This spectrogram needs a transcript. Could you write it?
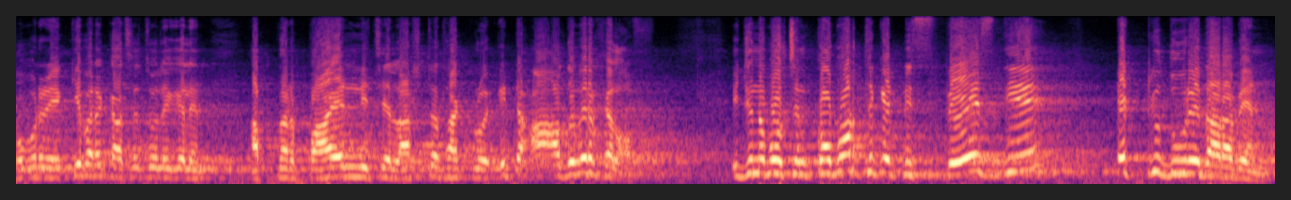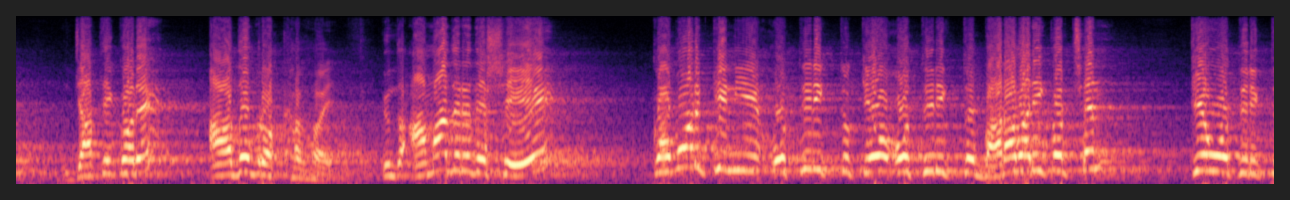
কবরের একেবারে কাছে চলে গেলেন, আপনার পায়ের নিচে লাশটা থাকল, এটা আদবের খেলাফ। এই জন্য বলছেন কবর থেকে একটি স্পেস দিয়ে একটু দূরে দাঁড়াবেন, যাতে করে আদব রক্ষা হয়। কিন্তু আমাদের দেশে কবরকে নিয়ে অতিরিক্ত কেউ অতিরিক্ত বাড়াবাড়ি করছেন, কেউ অতিরিক্ত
